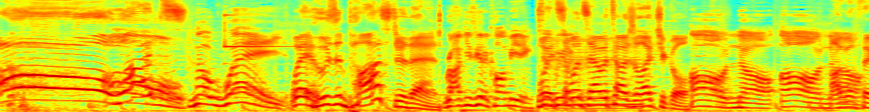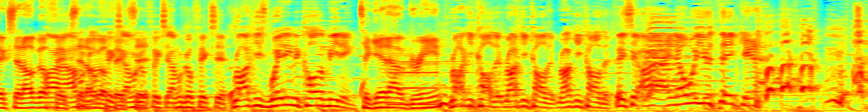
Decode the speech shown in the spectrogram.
oh, what? Oh! No way. Wait, who's imposter then? Rocky's gonna call a meeting. Wait, we someone gotta- sabotaged electrical. Oh no! Oh no! I'll go fix it. I'll go right, fix I'm it. I'll go go fix it. fix I'm gonna it. fix it. I'm gonna go fix it. Rocky's waiting to call the meeting. To get out green? Rocky called it. Rocky called it. Rocky called it. They say, all right, I know what you're thinking.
